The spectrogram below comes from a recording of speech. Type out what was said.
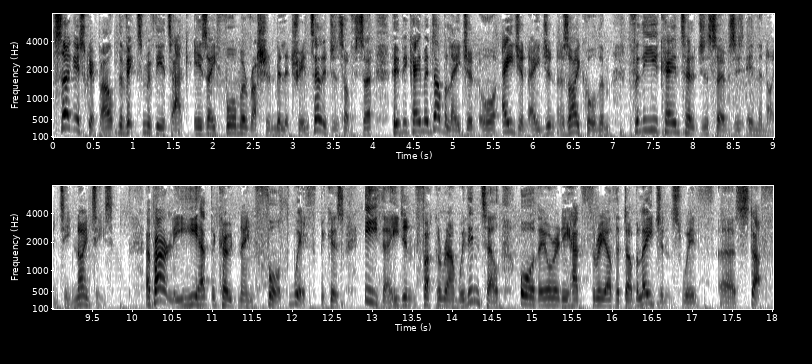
Sergei Skripal, the victim of the attack, is a former Russian military intelligence officer who became a double agent, or agent agent as I call them, for the UK intelligence services in the 1990s. Apparently, he had the code name Forthwith because either he didn't fuck around with Intel or they already had three other double agents with uh, stuff.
